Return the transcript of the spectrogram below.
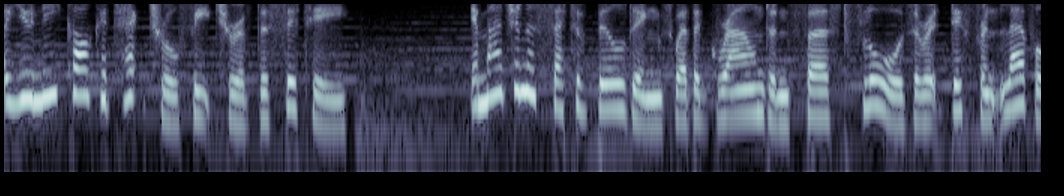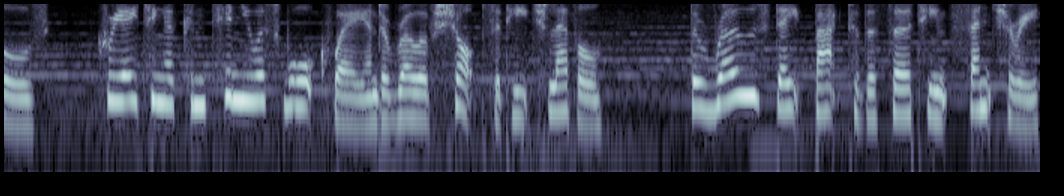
a unique architectural feature of the city. Imagine a set of buildings where the ground and first floors are at different levels, creating a continuous walkway and a row of shops at each level. The rows date back to the 13th century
